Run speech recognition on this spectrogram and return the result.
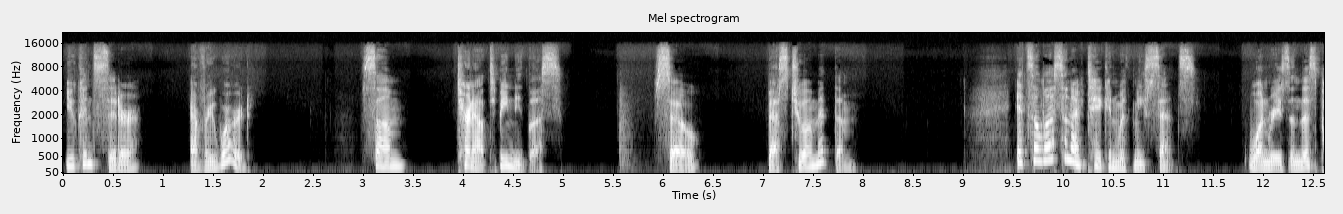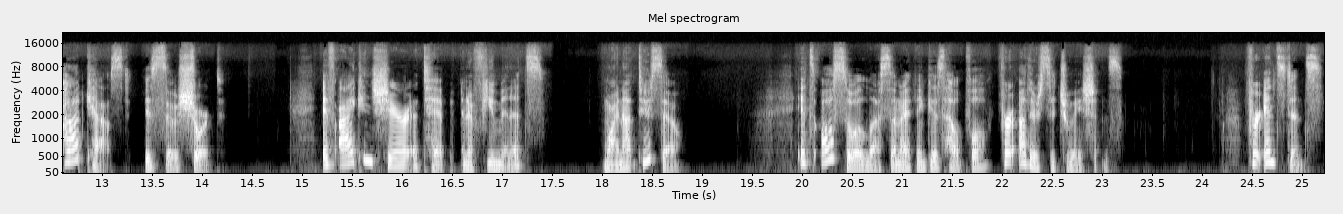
you consider every word. Some turn out to be needless. So, best to omit them. It's a lesson I've taken with me since. One reason this podcast is so short. If I can share a tip in a few minutes, why not do so? It's also a lesson I think is helpful for other situations. For instance,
